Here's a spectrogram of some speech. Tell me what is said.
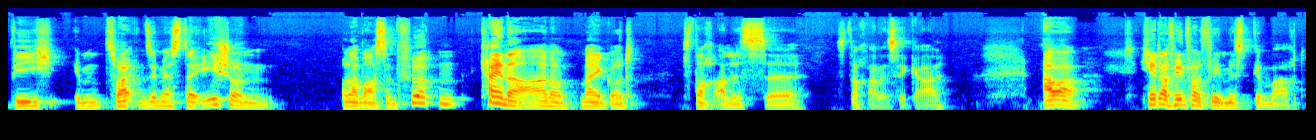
wie ich im zweiten Semester eh schon, oder war es im vierten? Keine Ahnung, mein Gott, ist doch alles, äh, ist doch alles egal. Aber ich hätte auf jeden Fall viel Mist gemacht.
